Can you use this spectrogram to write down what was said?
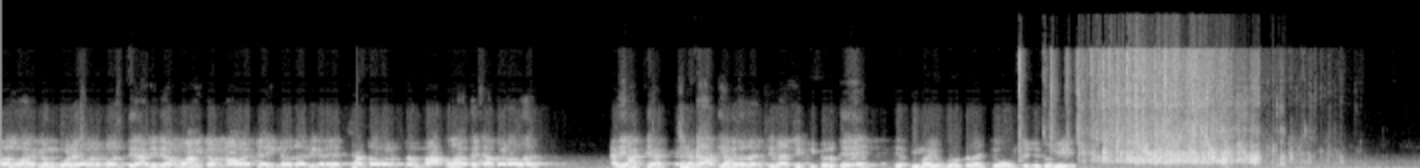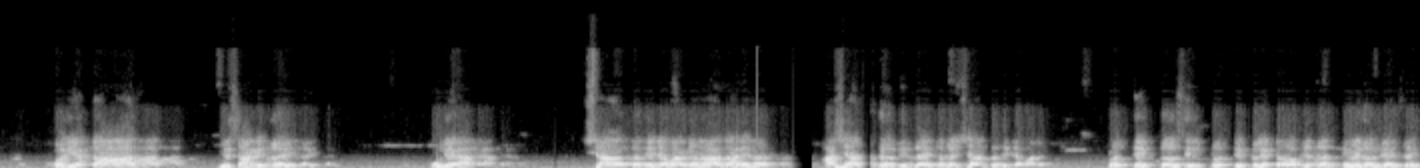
तलवार घेऊन घोड्यावर बसते आणि त्या मालकम नावाच्या इंग्रज अधिकाऱ्याच्या छातावर लात मारते छाताडावर. आणि अख्ख्या जगात इंग्रजांची नाचिकी करते त्या भीमाई होळकरांचे वंशजे तुम्ही. मग एकदा आज मी सांगितलंय उद्या शांततेच्या मार्गाने आज आले ना अशाच गर्दीत जायचं पण शांततेच्या मार्गाने. प्रत्येक तहसील प्रत्येक कलेक्टर ऑफिसला निवेदन द्यायचंय.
